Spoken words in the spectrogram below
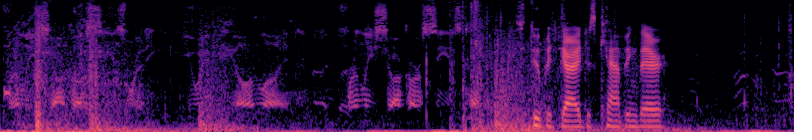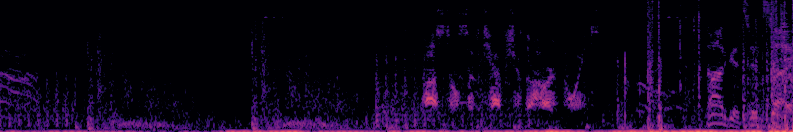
Friendly shock RC is ready. UAV online. Friendly shock RC is coming. Stupid guy just camping there. Hostiles have captured the hardpoint. Targets inside.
